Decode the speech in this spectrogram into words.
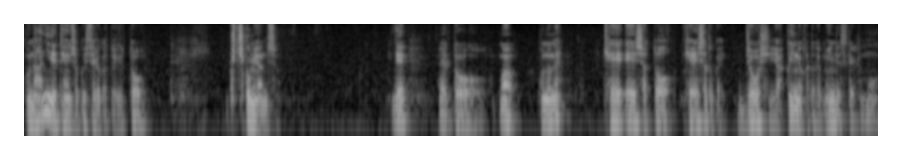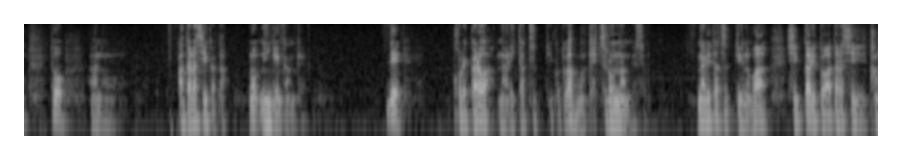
これ何で転職してるかというと口コミなんですよ。でえっとまあこのね経営者と経営者とか上司役員の方でもいいんですけれどもとあの新しい方の人間関係でこれからは成り立つっていうことがまあ結論なんですよ。成り立つっていうのはしっかりと新しい考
